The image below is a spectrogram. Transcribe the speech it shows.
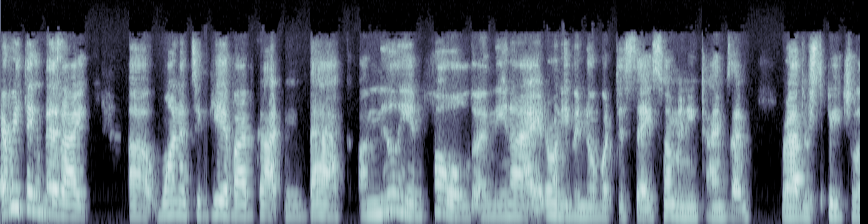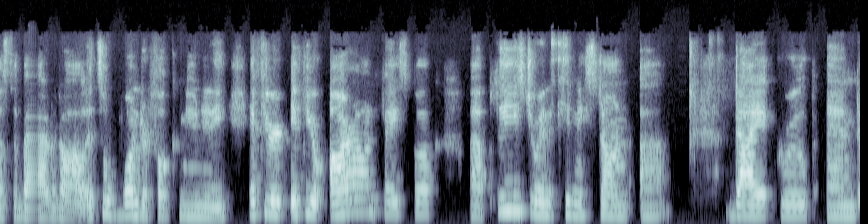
everything that i uh, wanted to give, I've gotten back a million fold. I mean, I don't even know what to say. So many times I'm rather speechless about it all. It's a wonderful community. If you're if you are on Facebook, uh, please join the Kidney Stone uh, Diet group. And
